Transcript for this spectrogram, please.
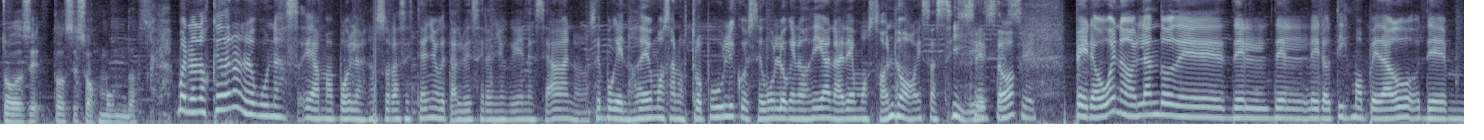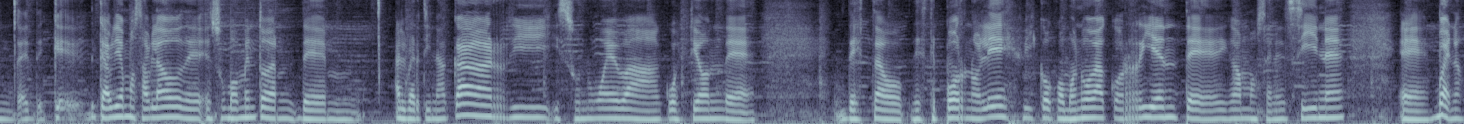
todos, e- todos esos mundos. Bueno, nos quedaron algunas eh, amapolas nosotras este año que tal vez el año que viene se hagan, o no sé, porque nos debemos a nuestro público y según lo que nos digan haremos o no, es así Sí, esto. sí, sí. Pero bueno, hablando de- del, del erotismo pedagógico, de, de- de- que, que habíamos hablado de, en su momento de, de, mm, Albertina Carri y su nueva cuestión de de esta de este porno lésbico como nueva corriente digamos en el cine eh, bueno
